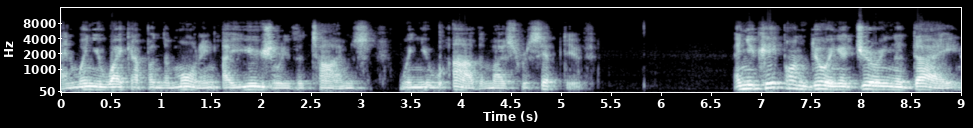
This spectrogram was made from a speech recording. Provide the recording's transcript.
and when you wake up in the morning are usually the times when you are the most receptive. And you keep on doing it during the day,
